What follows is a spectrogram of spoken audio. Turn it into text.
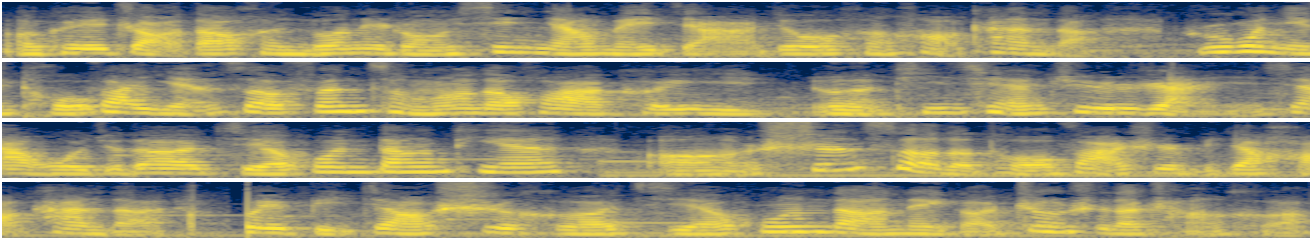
呃可以找到很多那种新娘美甲，就很好看的。如果你头发颜色分层了的话，可以呃提前去染一下。我觉得结婚当天，呃深色的头发是比较好看的，会比较适合结婚的那个正式的场合。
